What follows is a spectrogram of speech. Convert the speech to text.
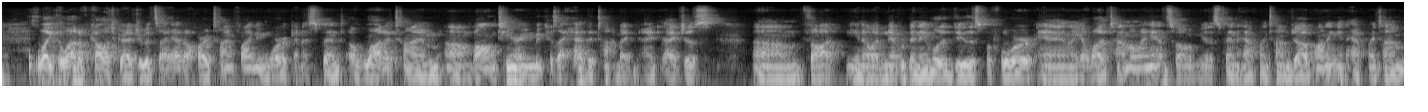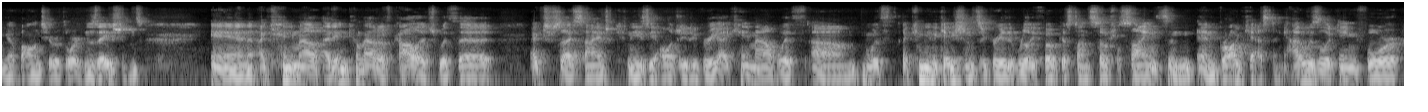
like a lot of college graduates. I had a hard time finding work, and I spent a lot of time um, volunteering because I had the time. I, I, I just um, thought, you know, I've never been able to do this before, and I got a lot of time on my hands, so I'm going to spend half my time job hunting and half my time going to volunteer with organizations. And I came out. I didn't come out of college with a exercise science kinesiology degree. I came out with um, with a communications degree that really focused on social science and, and broadcasting. I was looking for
